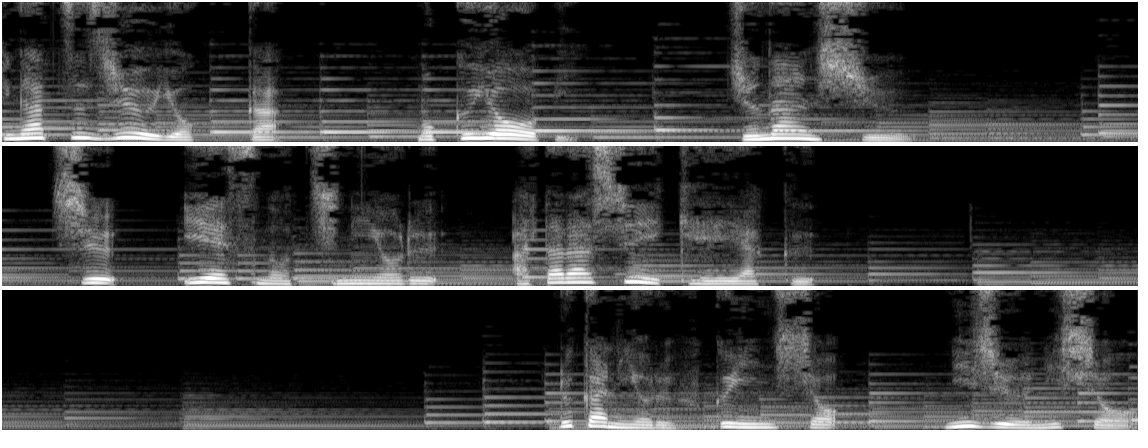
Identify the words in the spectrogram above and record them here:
4月14日木曜日受難週主イエスの血による新しい契約。ルカによる福音書22章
